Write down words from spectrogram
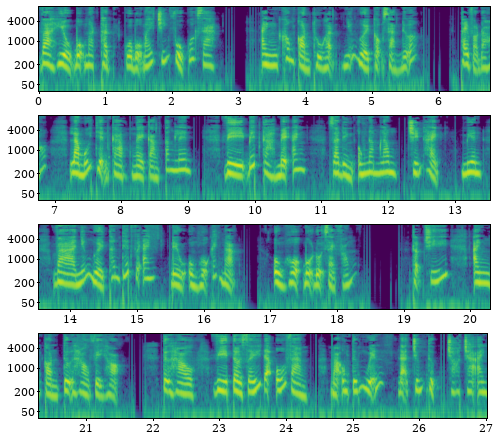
và hiểu bộ mặt thật của bộ máy chính phủ quốc gia, anh không còn thù hận những người cộng sản nữa. Thay vào đó là mối thiện cảm ngày càng tăng lên vì biết cả mẹ anh, gia đình ông Nam Long, Chín Hạnh, Miên và những người thân thiết với anh đều ủng hộ cách mạng, ủng hộ bộ đội giải phóng. Thậm chí anh còn tự hào về họ. Tự hào vì tờ giấy đã ố vàng mà ông tướng Nguyễn đã chứng thực cho cha anh.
